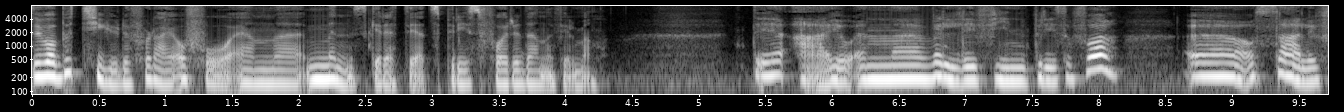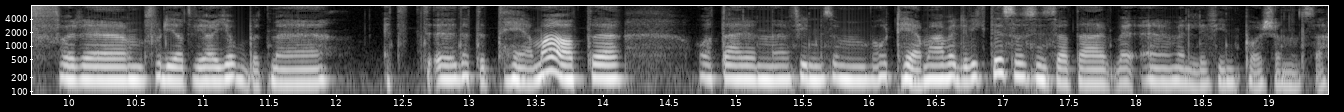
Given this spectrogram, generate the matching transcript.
Du, hva betyr det for deg å få en eh, menneskerettighetspris for denne filmen? Det er jo en eh, veldig fin pris å få. Eh, og særlig for, fordi at vi har jobbet med et, dette temaet. At, og at det er en film som, hvor temaet er veldig viktig, så syns jeg at det er en veldig fin påskjønnelse.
